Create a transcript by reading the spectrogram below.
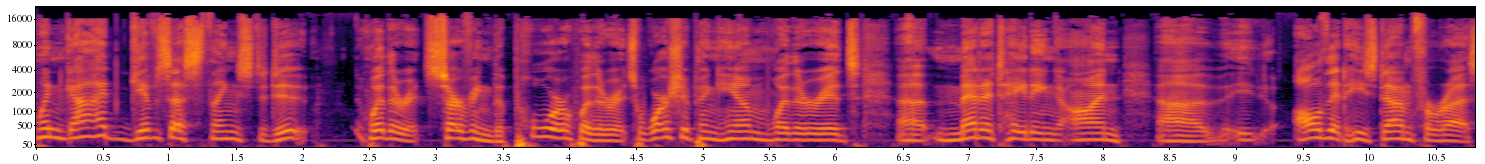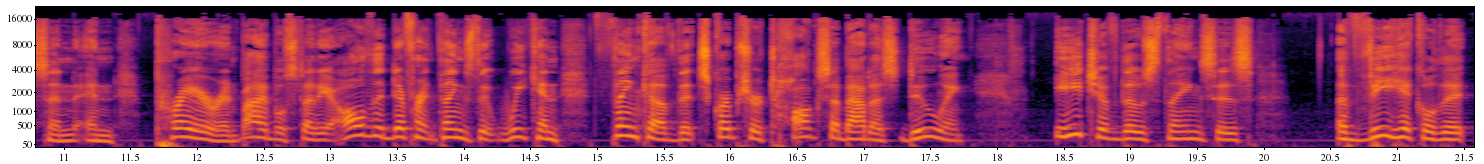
when God gives us things to do, whether it's serving the poor, whether it's worshiping Him, whether it's uh, meditating on uh, all that He's done for us, and, and prayer and Bible study, all the different things that we can think of that Scripture talks about us doing, each of those things is a vehicle that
